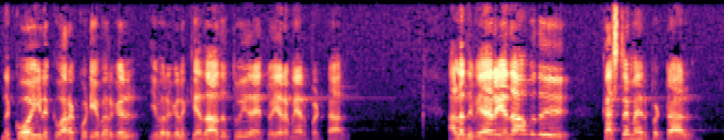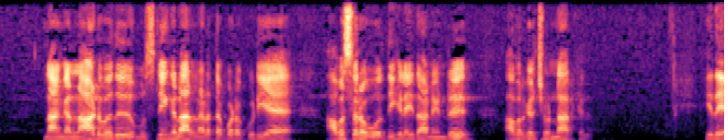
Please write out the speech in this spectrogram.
இந்த கோயிலுக்கு வரக்கூடியவர்கள் இவர்களுக்கு ஏதாவது துயர துயரம் ஏற்பட்டால் அல்லது வேறு ஏதாவது கஷ்டம் ஏற்பட்டால் நாங்கள் நாடுவது முஸ்லீம்களால் நடத்தப்படக்கூடிய அவசர ஊர்திகளை தான் என்று அவர்கள் சொன்னார்கள். இதை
